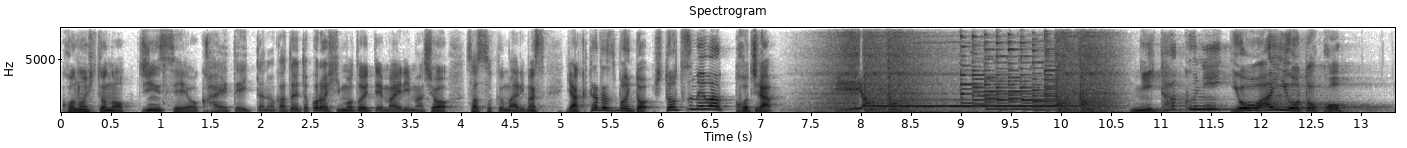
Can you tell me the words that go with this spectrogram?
この人の人生を変えていったのかというところを紐解いてまいりましょう。早速参ります。役立たずポイント、1つ目はこちら。二択に弱い男。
